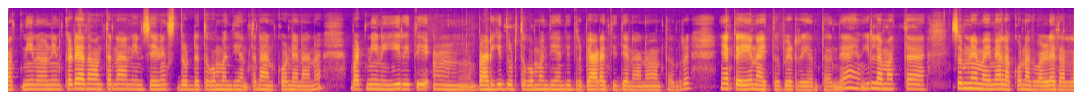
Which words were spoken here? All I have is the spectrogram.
ಮತ್ತು ನೀನು ನಿನ್ನ ಕಡೆ ಅದಾವಂತನ ನೀನು ಸೇವಿಂಗ್ಸ್ ದುಡ್ಡು ತೊಗೊಂಬಂದಿ ಅಂತನ ಅಂದ್ಕೊಂಡೆ ನಾನು. ಬಟ್ ನೀನು ಈ ರೀತಿ ಬಾಡಿಗೆ ದುಡ್ಡು ತೊಗೊಂಬಂದಿ ಅಂದಿದ್ರೆ ಬ್ಯಾಡ ಅಂತಿದ್ದೆ ನಾನು ಅಂತಂದ್ರು. ಯಾಕೆ ಏನಾಯಿತು ಬಿಡ್ರಿ ಅಂತಂದೆ. ಇಲ್ಲ, ಮತ್ತು ಸುಮ್ಮನೆ ಮೈ ಮೇಲೆ ಹಾಕ್ಕೊಳೋದು ಒಳ್ಳೇದಲ್ಲ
